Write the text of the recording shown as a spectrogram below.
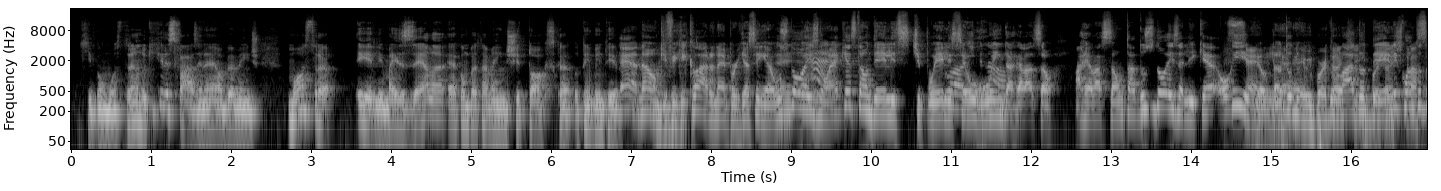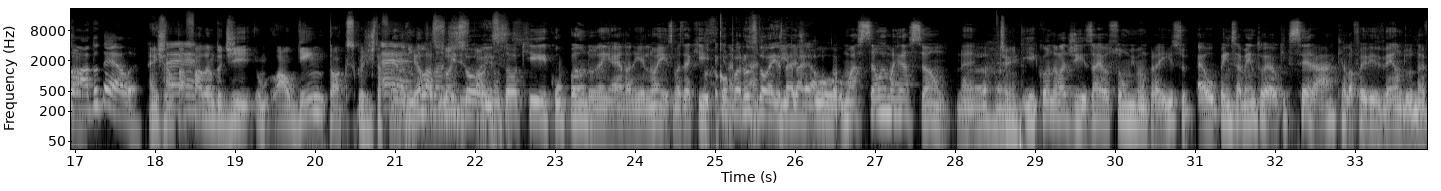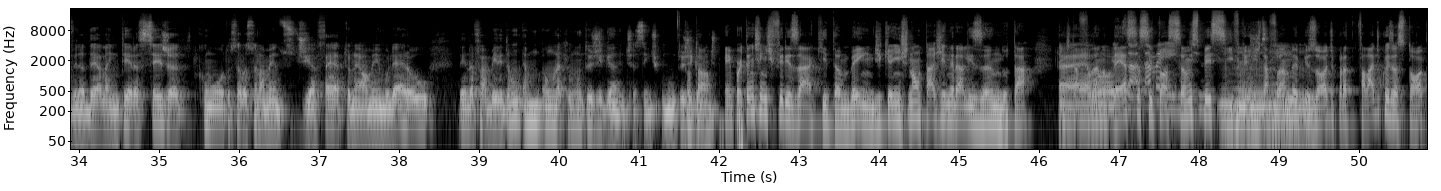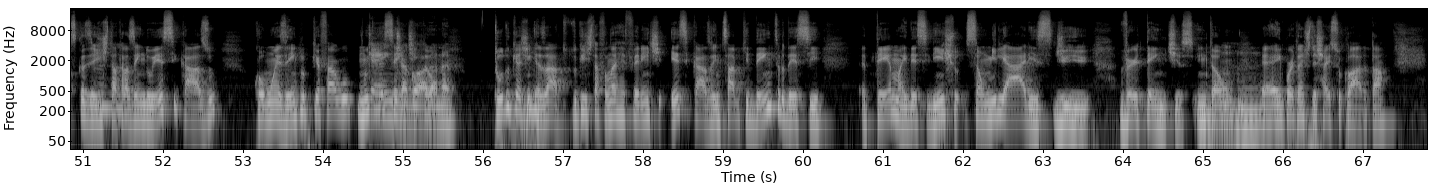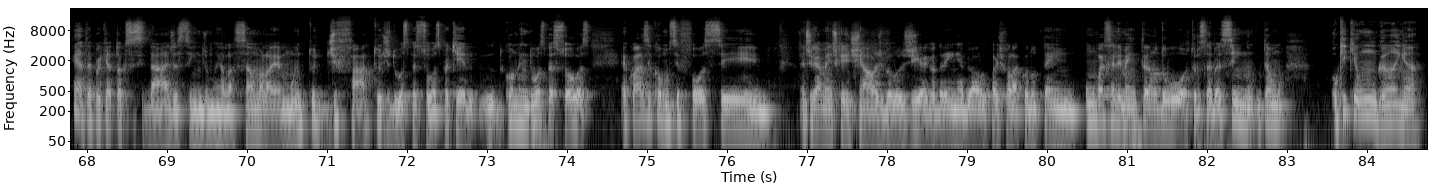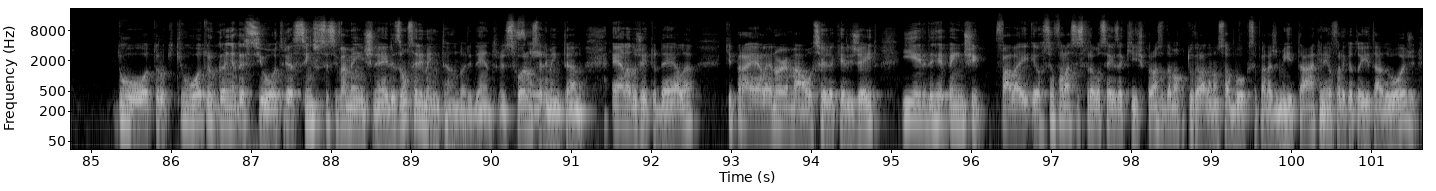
que vão mostrando, o que, que eles fazem, né? Obviamente, mostra ele, mas ela é completamente tóxica o tempo inteiro. É, não, que fique claro, né? Porque assim, é os É. dois, não é questão deles, tipo, ele ser o Lógico ruim da relação. A relação tá dos dois ali, que é horrível. É, tanto é- do, é do lado dele quanto do traçar. lado dela. A gente não tá É. falando de alguém tóxico, a gente tá É. falando de falando relações de dois. Não tô aqui culpando nem ela, nem ele, não é isso. Mas é que. É Culpando os dois, né, na tipo, real. uma ação e uma reação, né? Sim. E quando ela diz, ah, eu sou um imã pra isso, é, o pensamento é o que, que será que ela foi vivendo na vida dela inteira, seja com outros relacionamentos de afeto, né, homem e mulher, ou dentro da família. Então é um, é um leque muito gigante, assim, tipo, muito Total. gigante. É importante a gente frisar aqui também de que a gente não tá generalizando, tá? A gente É, tá falando lógico. dessa Exatamente. situação específica. a gente tá Uhum. falando do Uhum. episódio pra falar de coisas tóxicas e a gente tá Uhum. trazendo esse caso como um exemplo porque foi algo muito Quente recente. agora, então, né? tudo que a gente, Uhum. exato, tudo que a gente tá falando é referente a esse caso. A gente sabe que dentro desse tema e desse nicho são milhares de vertentes. Então, Uhum. é importante deixar isso claro, tá? É, até porque a toxicidade, assim, de uma relação, ela é muito de fato de duas pessoas. Porque quando em duas pessoas, é quase como se fosse. Antigamente, que a gente tinha aula de biologia, que o Dren é biólogo, pode falar, quando tem. Um vai se alimentando do outro, sabe assim? Então, o que, que um ganha do outro, o que, que o outro ganha desse outro, e assim sucessivamente, né? Eles vão se alimentando ali dentro, eles foram Sim. se alimentando. Ela do jeito dela, que pra ela é normal ser daquele jeito, e ele de repente fala, eu, se eu falasse isso pra vocês aqui, tipo, nossa, dá uma cotovelada na sua boca, você parar de me irritar, que nem eu falei que eu tô irritado hoje,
